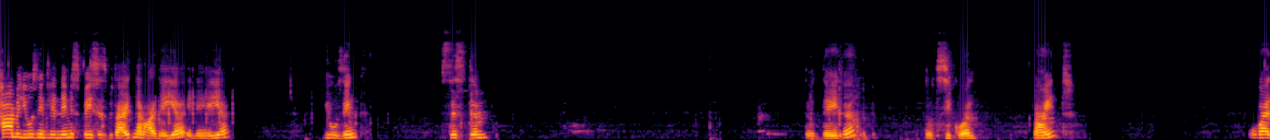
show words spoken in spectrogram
هعمل using لل name spaces بتاعتنا العادية اللي هي using system data dot SQL client. وبعد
